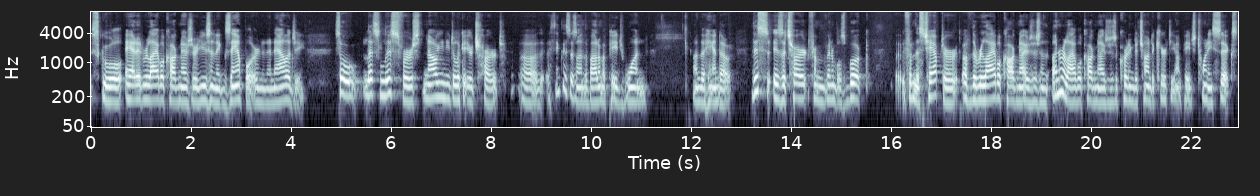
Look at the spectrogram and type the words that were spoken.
school added reliable cognizer using an example or an analogy. So let's list first. Now you need to look at your chart. Uh, I think this is on the bottom of page one on the handout. This is a chart from Venable's book, from this chapter, of the reliable cognizers and unreliable cognizers according to Chandrakirti on page 26.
